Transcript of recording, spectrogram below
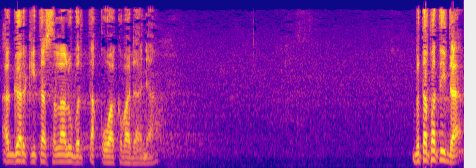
agar kita selalu bertakwa kepadanya. Betapa tidak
